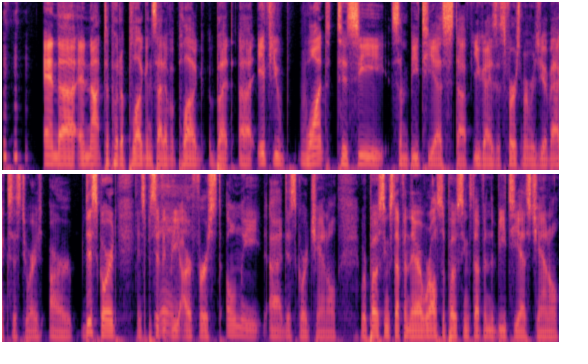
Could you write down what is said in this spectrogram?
and uh, and not to put a plug inside of a plug, but uh, if you want to see some BTS stuff, you guys as first members, you have access to our our Discord and specifically Yeah. our first only uh, Discord channel. We're posting stuff in there. We're also posting stuff in the BTS channel.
